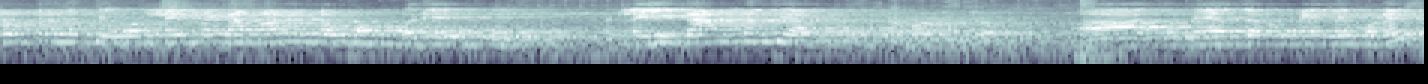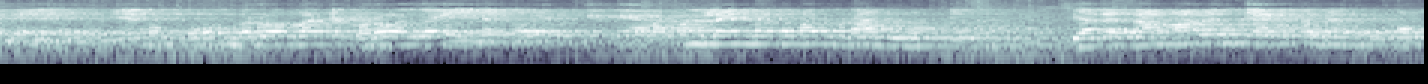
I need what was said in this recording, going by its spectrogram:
આવતા નથી. ઓનલાઈનમાં નામ આવે તો ફોર્મ ભરીએ એટલે એ નામ નથી આવતું આ તો બે હજાર રૂપિયા જે મળે છે ને, એનું ફોર્મ ભરવા માટે ભરવા જઈએ ને તો એમ કે આ ઓનલાઈનમાં તમારું નામ નથી જ્યારે નામ આવે ને ત્યારે તમે ફોર્મ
